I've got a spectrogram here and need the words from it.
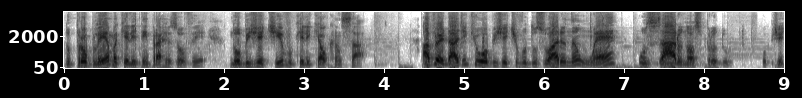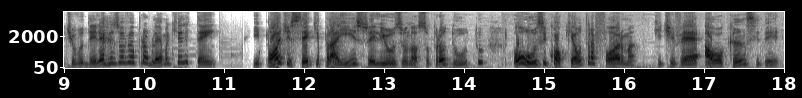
no problema que ele tem para resolver, no objetivo que ele quer alcançar. A verdade é que o objetivo do usuário não é usar o nosso produto. O objetivo dele é resolver o problema que ele tem. E pode ser que para isso ele use o nosso produto ou use qualquer outra forma que tiver ao alcance dele.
